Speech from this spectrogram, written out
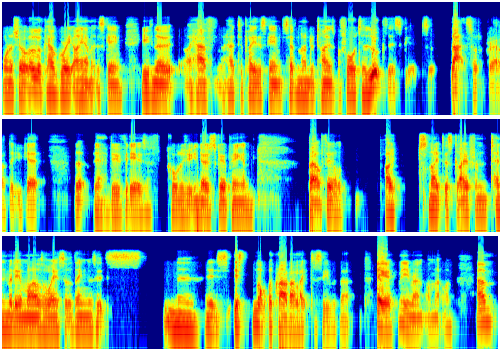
want to show, oh look how great I am at this game, even though I have had to play this game 700 times before to look this good. So that sort of crowd that you get that yeah, do videos of Call of Duty no scoping and Battlefield. I sniped this guy from 10 million miles away, sort of things. It's no, it's it's not the crowd I like to see with that. There you go, mini rant on that one. Um,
